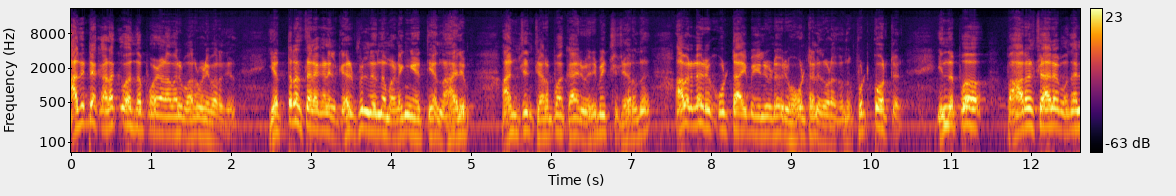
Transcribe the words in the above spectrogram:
അതിന്റെ കണക്ക് വന്നപ്പോഴാണ് അവർ മറുപടി പറഞ്ഞത്. എത്ര സ്ഥലങ്ങളിൽ ഗൾഫിൽ നിന്ന് മടങ്ങിയെത്തിയ നാലും അഞ്ചും ചെറുപ്പക്കാർ ഒരുമിച്ച് ചേർന്ന് അവരുടെ ഒരു കൂട്ടായ്മയിലൂടെ ഒരു ഹോട്ടൽ തുടങ്ങുന്നു ഫുഡ് കോർട്ട്. ഇന്നിപ്പോൾ പാറശാല മുതൽ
